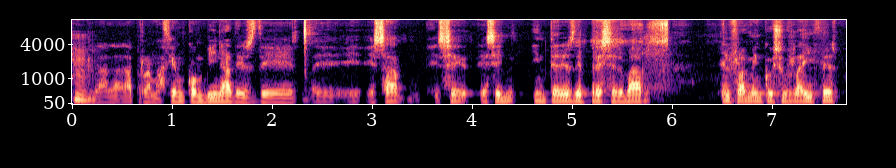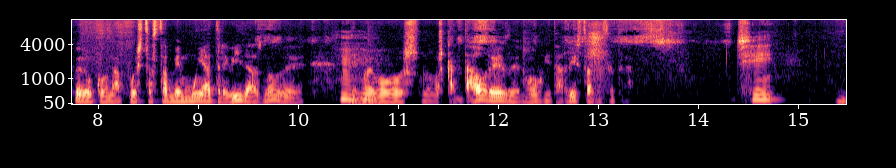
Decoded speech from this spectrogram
Hmm. La, programación combina desde eh, esa, ese, ese, interés de preservar el flamenco y sus raíces, pero con apuestas también muy atrevidas, ¿no? De, nuevos, nuevos cantadores, de nuevos guitarristas, etc. Sí. Mm.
